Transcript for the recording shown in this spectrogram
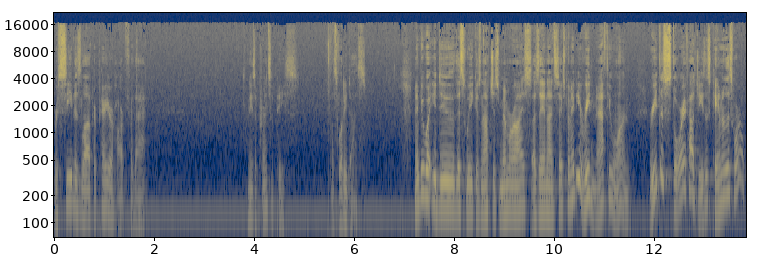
Receive His love. Prepare your heart for that. And He's a Prince of Peace. That's what He does. Maybe what you do this week is not just memorize Isaiah 9 6, but maybe you read Matthew 1. Read the story of how Jesus came into this world.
